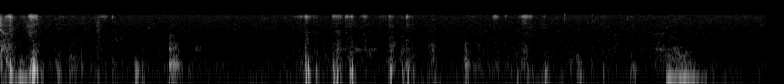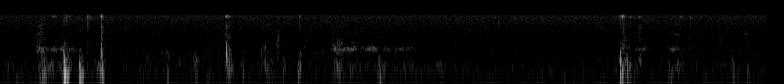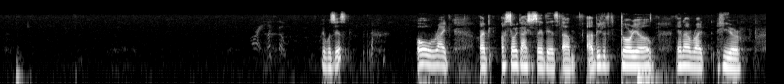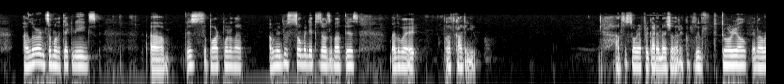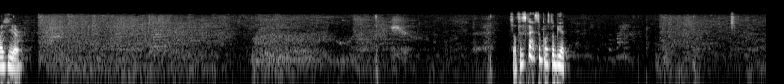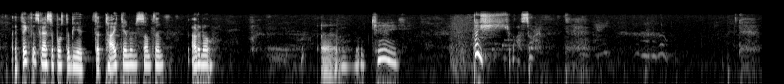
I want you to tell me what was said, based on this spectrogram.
Wait, was this? Oh, right. I'm uh, sorry, guys, to say this. Um, I beat the tutorial, and I'm right here. I learned some of the techniques. Um, this is part one of that. I'm gonna do so many episodes about this. By the way, let's continue. I'm so sorry I forgot to mention that I completed the tutorial, and I'm right here. So this guy's supposed to be a... I think this guy's supposed to be a, the Titan or something. I don't know. Uh, okay. Oh, sorry.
